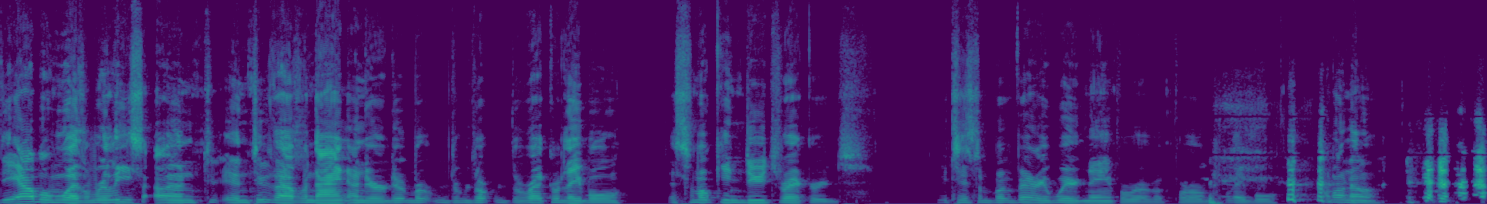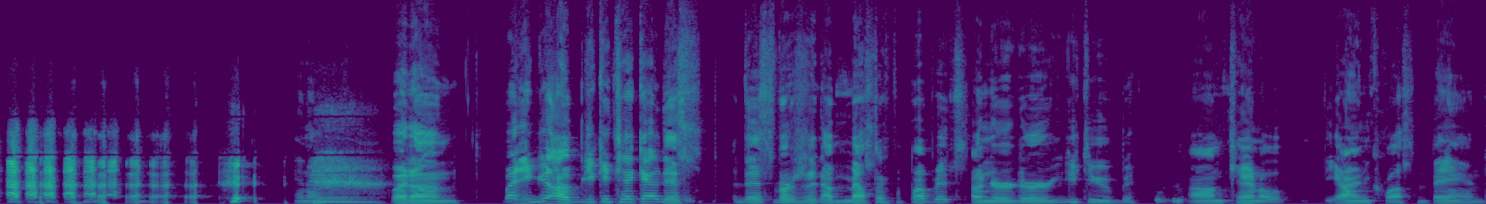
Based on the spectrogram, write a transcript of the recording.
the album was released on, in 2009 under the, the, the record label The Smoking Dudes Records, which is a very weird name for a, for a label. I don't know. You know, but um, but uh, you can check out this this version of Master of Puppets under their YouTube um channel, the Iron Cross Band.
